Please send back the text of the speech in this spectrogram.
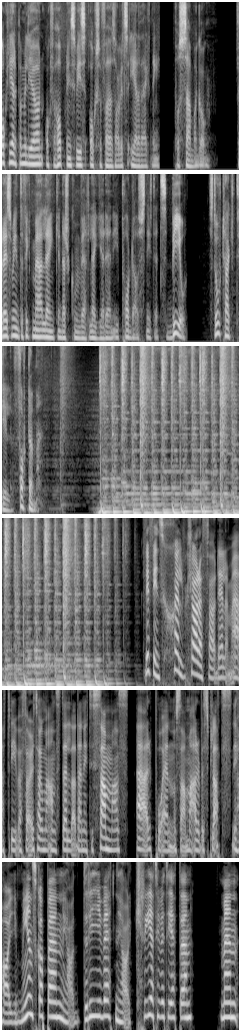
och hjälpa miljön och förhoppningsvis också företagets elräkning på samma gång. För dig som inte fick med länken där så kommer vi att lägga den i poddavsnittets bio. Stort tack till Fortum! Det finns självklara fördelar med att driva företag med anställda där ni tillsammans är på en och samma arbetsplats. Ni har gemenskapen, ni har drivet, ni har kreativiteten. Men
